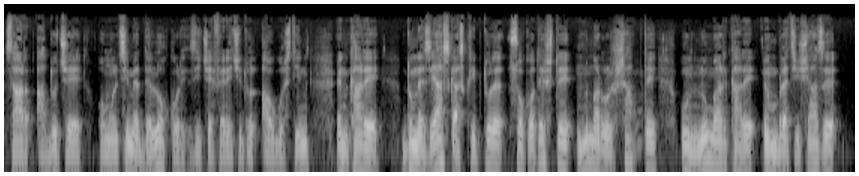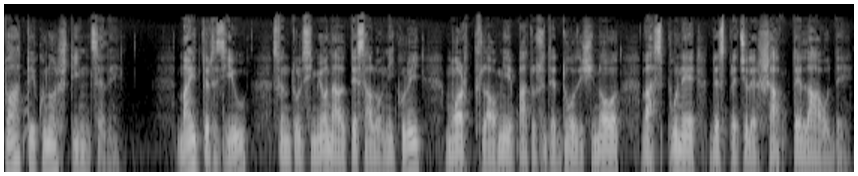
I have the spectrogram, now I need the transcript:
S-ar aduce o mulțime de locuri, zice fericitul Augustin, în care dumnezeiasca scriptură socotește numărul șapte, un număr care îmbrățișează toate cunoștințele. Mai târziu, Sfântul Simeon al Tesalonicului, mort la 1429, va spune despre cele șapte laude.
